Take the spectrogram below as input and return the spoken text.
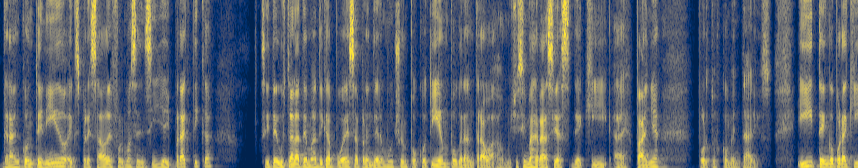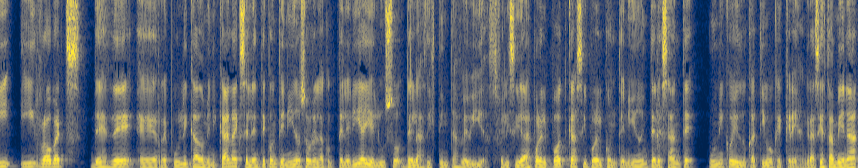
gran contenido expresado de forma sencilla y práctica. Si te gusta la temática puedes aprender mucho en poco tiempo. Gran trabajo. Muchísimas gracias de aquí a España por tus comentarios. Y tengo por aquí y Roberts desde eh, República Dominicana, excelente contenido sobre la coctelería y el uso de las distintas bebidas. Felicidades por el podcast y por el contenido interesante, único y educativo que crean. Gracias también a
